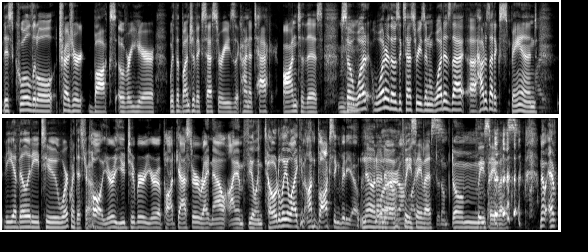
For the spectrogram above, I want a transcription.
this cool little treasure box over here with a bunch of accessories that kind of tack onto this. So Mm-hmm. what what are those accessories, and what is that? Uh, how does that expand the ability to work with this drone? Paul, you're a YouTuber, you're a podcaster. Right now, I am feeling totally like an unboxing video. No, no, no. I'm Please like, save us. dum-dum-dum. Please save us. No, ev-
